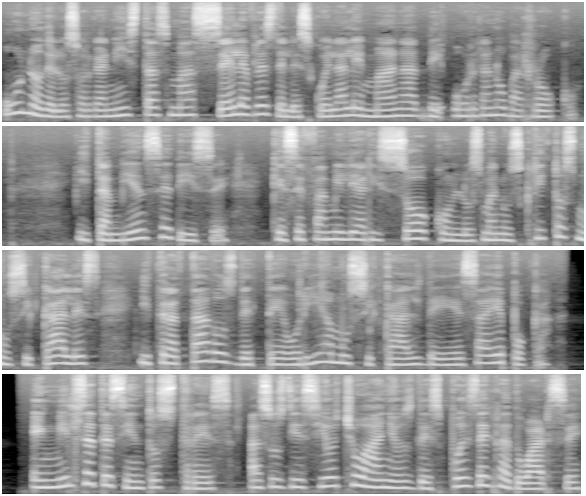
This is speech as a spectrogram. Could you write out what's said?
uno de los organistas más célebres de la escuela alemana de órgano barroco. Y también se dice que se familiarizó con los manuscritos musicales y tratados de teoría musical de esa época, en 1703, a sus 18 años después de graduarse,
